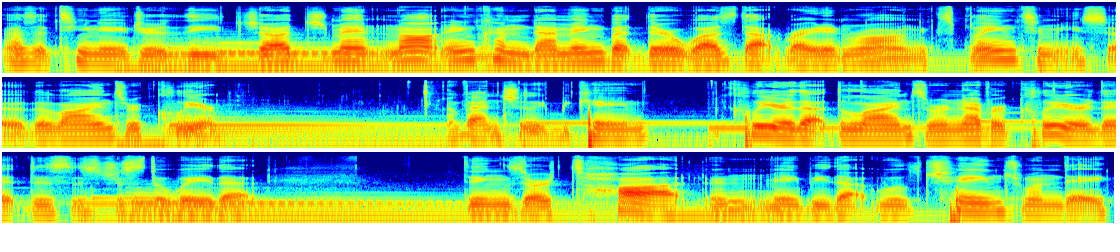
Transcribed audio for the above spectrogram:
as a teenager, the judgment, not in condemning, but there was that right and wrong explained to me. So the lines were clear. Eventually became clear that the lines were never clear, that this is just the way that things are taught, and maybe that will change one day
